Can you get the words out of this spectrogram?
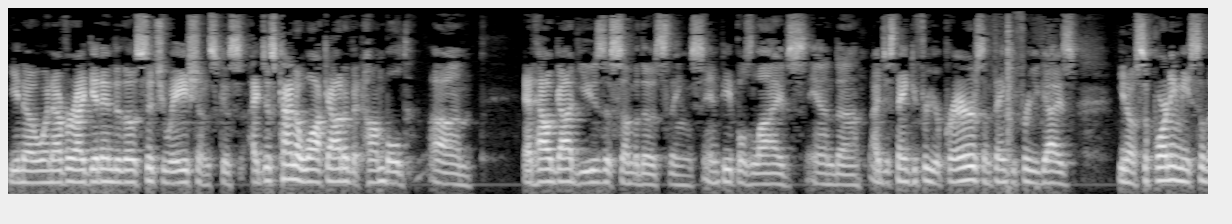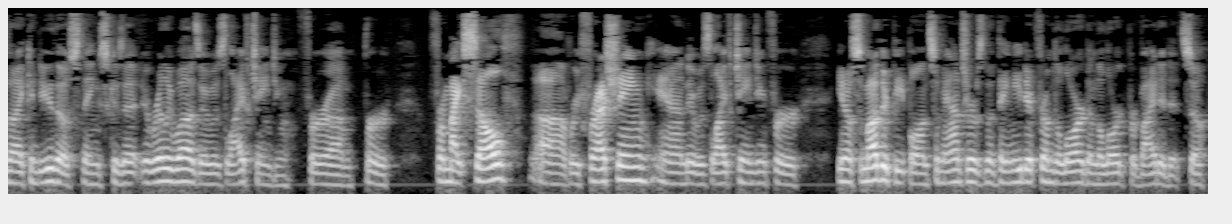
you know, whenever I get into those situations, cause I just kind of walk out of it humbled. Um, at how God uses some of those things in people's lives. And uh, I just thank you for your prayers and thank you for you guys, you know, supporting me so that I can do those things because it, it really was it was life changing for um, for for myself, uh, refreshing, and it was life changing for you know some other people and some answers that they needed from the Lord, and the Lord provided it. So,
